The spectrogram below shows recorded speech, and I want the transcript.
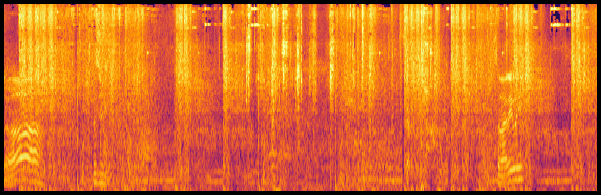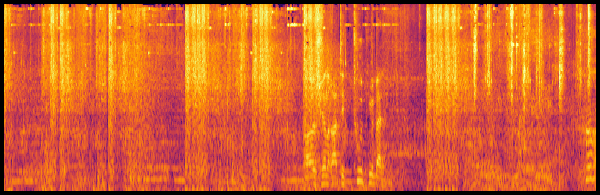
Ah Ça suffit. Ça... Ça va aller, oui Oh, je viens de rater toutes mes balles. Oh,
